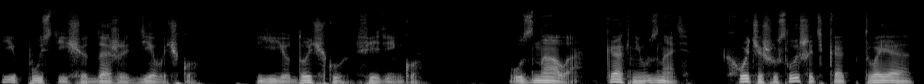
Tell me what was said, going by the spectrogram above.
и пусть еще даже девочку, ее дочку Феденьку. Узнала. Как не узнать? Хочешь услышать, как твоя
